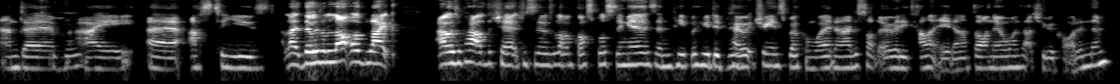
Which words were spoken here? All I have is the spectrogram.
and um, Mhm. I uh, asked to use like there was a lot of like I was a part of the church, and so there was a lot of gospel singers and people who did Mhm. poetry and spoken word, and I just thought they were really talented, and I thought no one's actually recording them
